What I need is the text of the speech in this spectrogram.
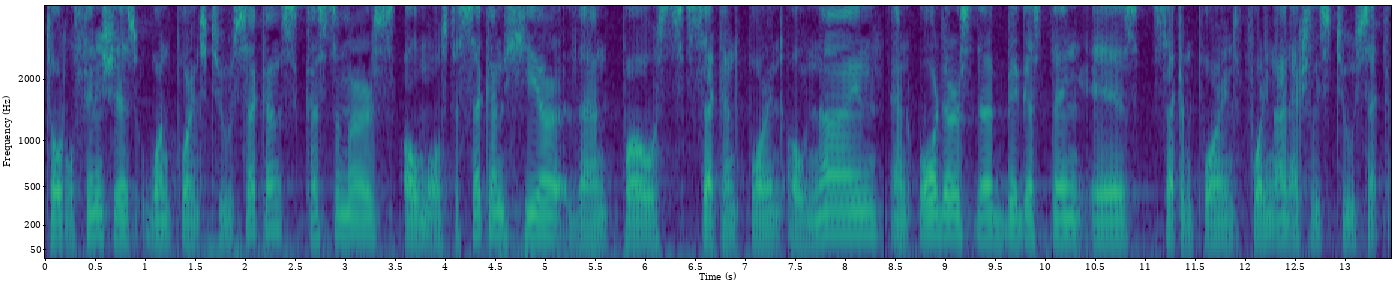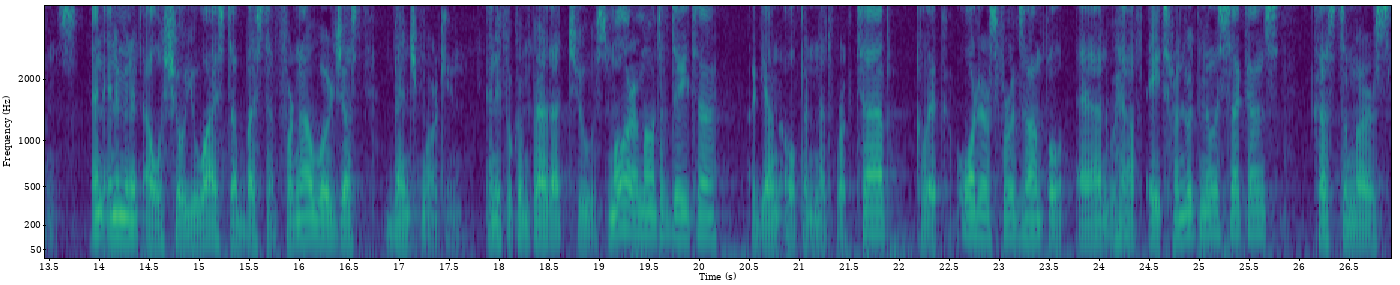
total finishes 1.2 seconds, customers almost a second here, then posts second 0.09 and orders the biggest thing is second point 49 actually it's two seconds. And in a minute I will show you why step by step. For now we're just benchmarking. And if you compare that to smaller amount of data again open network tab click orders, for example, and we have 800 milliseconds, customers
